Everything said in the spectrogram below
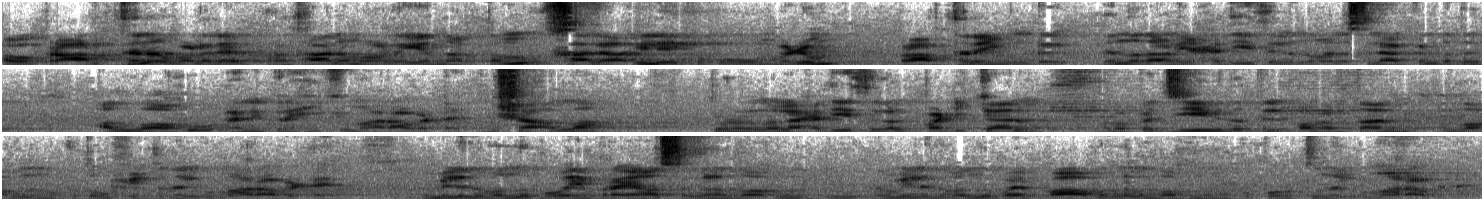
അപ്പോൾ പ്രാർത്ഥന വളരെ പ്രധാനമാണ് എന്നർത്ഥം ഖലയിലേക്ക് പോകുമ്പോഴും പ്രാർത്ഥനയുണ്ട് എന്നതാണ് ഈ ഹദീസിൽ നിന്ന് മനസ്സിലാക്കേണ്ടത്. അള്ളാഹു അനുഗ്രഹിക്കുമാറാവട്ടെ. ഇൻഷാ അള്ളാഹ് തുടർന്നുള്ള ഹദീസുകൾ പഠിക്കാനും അതൊക്കെ ജീവിതത്തിൽ പകർത്താനും അള്ളാഹു നമുക്ക് തൗഫീഖ് നൽകുമാറാവട്ടെ. നമ്മിൽ നിന്ന് വന്നു പോയ പ്രയാസങ്ങൾ അള്ളാഹു നമ്മിൽ നിന്ന് വന്നു പോയ പാപങ്ങൾ അള്ളാഹു നമുക്ക് പുറത്തു നൽകുമാറാവട്ടെ.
